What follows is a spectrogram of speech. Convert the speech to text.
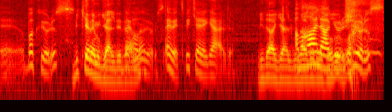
e, bakıyoruz Bir kere mi geldi Danla? alıyoruz. Evet bir kere geldi. Bir daha geldiğinde Ama hala olur görüşüyoruz.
